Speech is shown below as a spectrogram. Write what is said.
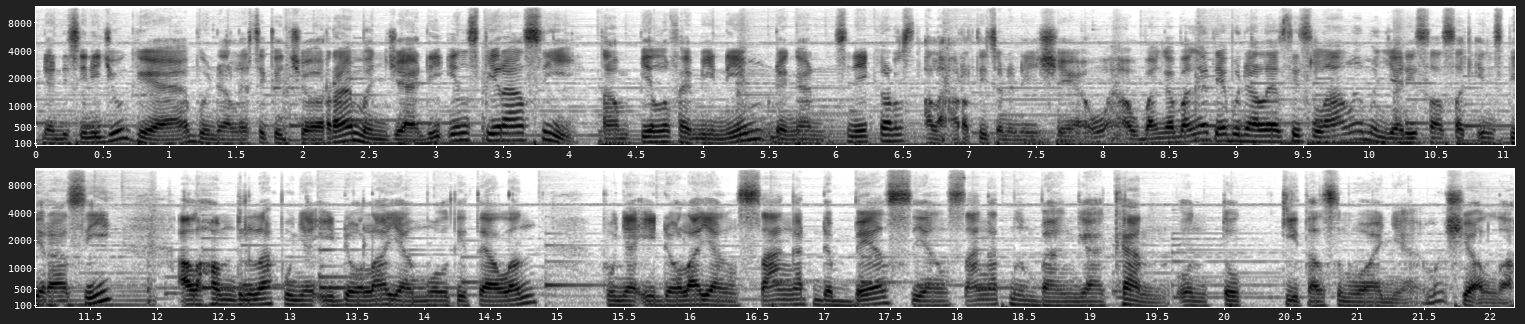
Dan di sini juga Bunda Lesti Kejora menjadi inspirasi tampil feminim dengan sneakers ala artis Indonesia. Wow, bangga banget ya Bunda Lesti selalu menjadi sosok inspirasi. Alhamdulillah punya idola yang multi talent, punya idola yang sangat the best, yang sangat membanggakan untuk kita semuanya. Masya Allah.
